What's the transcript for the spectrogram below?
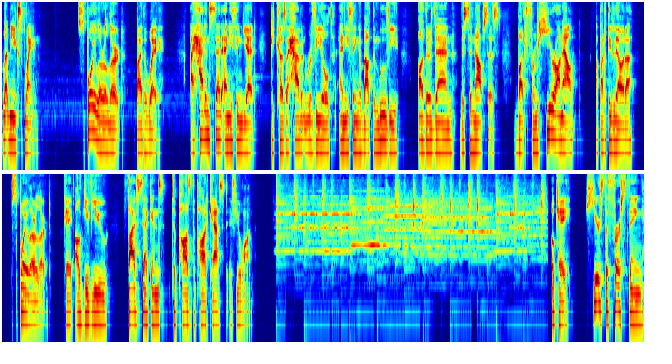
Let me explain. Spoiler alert, by the way. I hadn't said anything yet because I haven't revealed anything about the movie other than the synopsis. But from here on out, a partir de ahora, spoiler alert. Okay, I'll give you five seconds to pause the podcast if you want. Okay, here's the first thing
